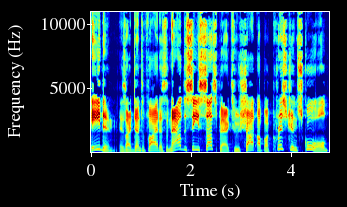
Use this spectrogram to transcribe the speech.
Aiden, is identified as the now deceased suspect who shot up a Christian school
